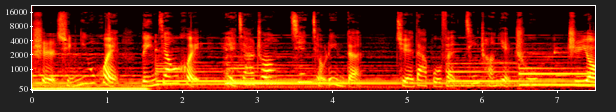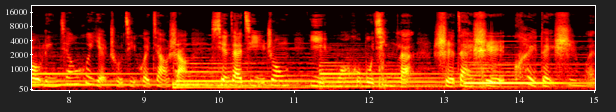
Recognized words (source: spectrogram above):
是群英会、临江会、岳家庄、尖酒令等，绝大部分经常演出，只有临江会演出机会较少，现在记忆中已模糊不清了，实在是愧对师门。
